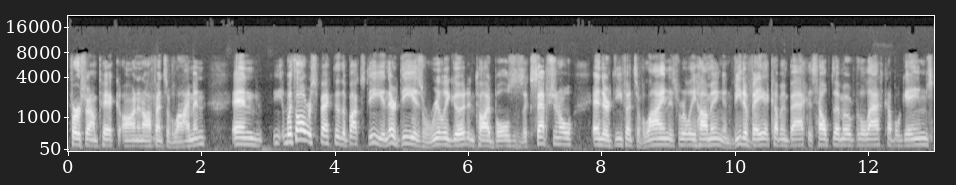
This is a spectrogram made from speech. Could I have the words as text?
first round pick on an offensive lineman. And with all respect to the Bucs D, and their D is really good, and Todd Bowles is exceptional, and their defensive line is really humming, and Vita Vea coming back has helped them over the last couple games.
